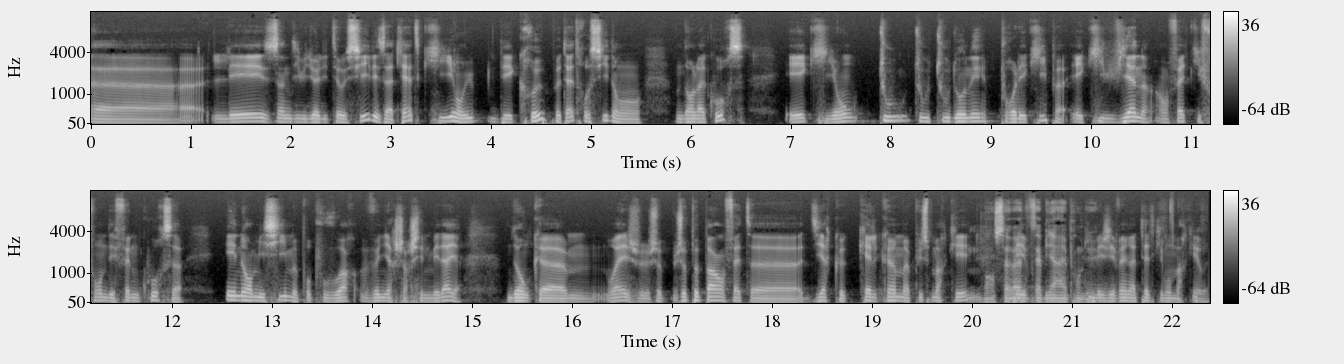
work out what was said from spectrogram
euh, les individualités aussi, les athlètes qui ont eu des creux peut-être aussi dans, la course et qui ont tout, tout, tout donné pour l'équipe et qui viennent en fait, qui font des fins de course énormissimes pour pouvoir venir chercher une médaille. Donc, euh, ouais, je, je, je peux pas en fait euh, dire que quelqu'un m'a plus marqué, Bon, ça va, t'as bien répondu. mais j'ai 20 athlètes qui m'ont marqué. Ouais.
